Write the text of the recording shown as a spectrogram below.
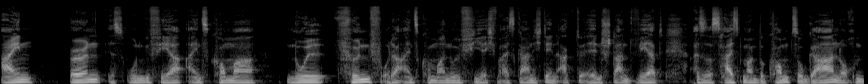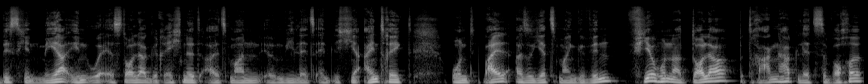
Ein Earn ist ungefähr 1,5 1,05 oder 1,04. Ich weiß gar nicht den aktuellen Standwert. Also das heißt, man bekommt sogar noch ein bisschen mehr in US-Dollar gerechnet, als man irgendwie letztendlich hier einträgt. Und weil also jetzt mein Gewinn 400 Dollar betragen hat letzte Woche,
